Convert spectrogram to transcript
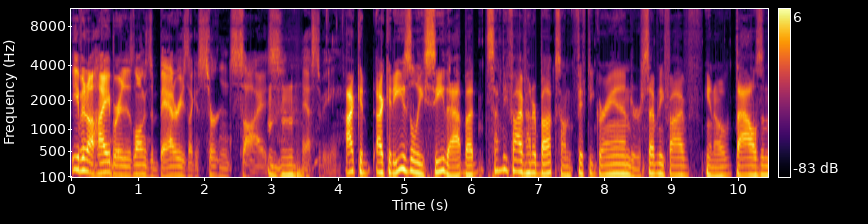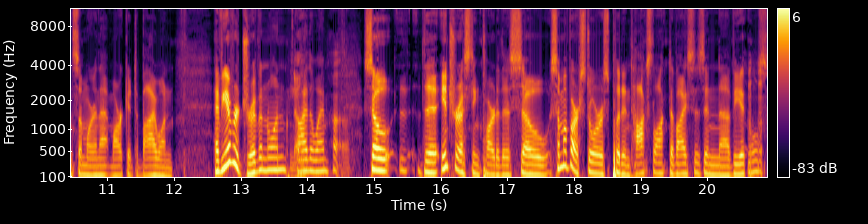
even a hybrid, as long as the battery is like a certain size, Mm-hmm. has to be. I could I could easily see that, but seventy five hundred bucks on fifty grand or seventy five you know thousand somewhere in that market to buy one. Have you ever driven one? No. By the way, Uh-uh. so the interesting part of this, so some of our stores put in Tox lock devices in uh, vehicles.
